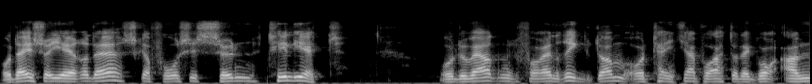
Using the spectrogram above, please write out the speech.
Og de som gjør det, skal få sin synd tilgitt. Og du verden for en rikdom å tenke på at det går an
